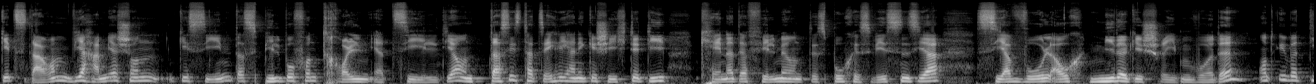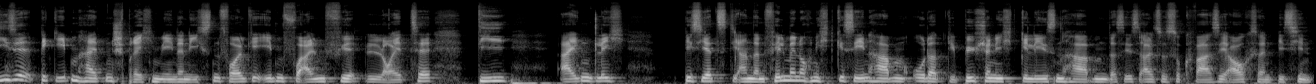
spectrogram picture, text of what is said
geht es darum, wir haben ja schon gesehen, dass Bilbo von Trollen erzählt. Ja, und das ist tatsächlich eine Geschichte, die Kenner der Filme und des Buches wissen ja, sehr wohl auch niedergeschrieben wurde. Und über diese Begebenheiten sprechen wir in der nächsten Folge, eben vor allem für Leute, die eigentlich bis jetzt die anderen Filme noch nicht gesehen haben oder die Bücher nicht gelesen haben. Das ist also so quasi auch so ein bisschen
